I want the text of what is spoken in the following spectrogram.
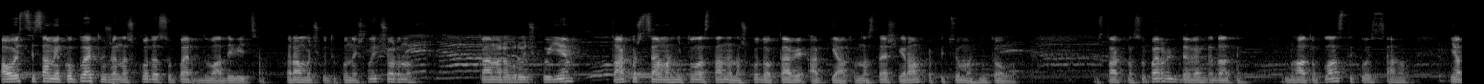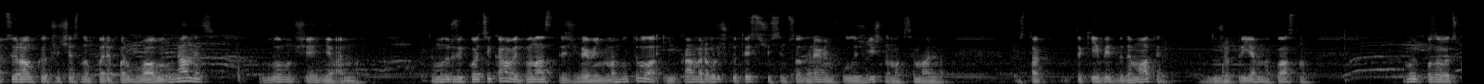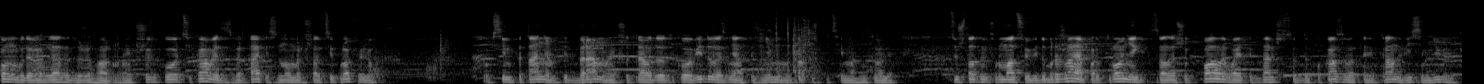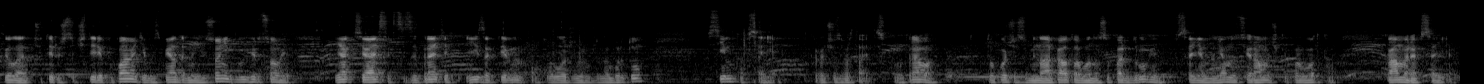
А ось цей самий комплект уже на шкода Superb 2. Дивіться. Рамочку таку знайшли чорну. Камера в ручку є. Також ця магнітола стане на шкоду Octavia A5. У нас теж є рамка під цю магнітолу. Ось так на Superb буде виглядати. Багато пластику ось цього. Я б цю рамку, якщо чесно, перефарбував у глянець. Було б взагалі ідеально. Тому, друзі, кого цікавить, 12 тисяч гривень магнітола і камера в ручку 1700 гривень Full HD максимально. Ось так такий вид буде мати. Дуже приємно, класно. Ну і по заводському буде виглядати дуже гарно. Якщо кого цікавить, звертайтеся, номер в шапці профілю. По всім питанням підберемо. Якщо треба додаткове відео зняти, знімемо також по цій магнітолі. Цю штатну інформацію відображає, парктронік, залишок палива і так далі. Все буде показувати. Екран 8 дюймів QLED, 464 по пам'яті, 8-ядерний Sonic 2 Гц, як CI, CC3 і з активним охолодженням вже на борту. Сімка, все є. Коротше, звертайтеся, кому треба. Хто хоче собі на А5 або на Super 2, все є в наявності, рамочки, проводка, камери, все є.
